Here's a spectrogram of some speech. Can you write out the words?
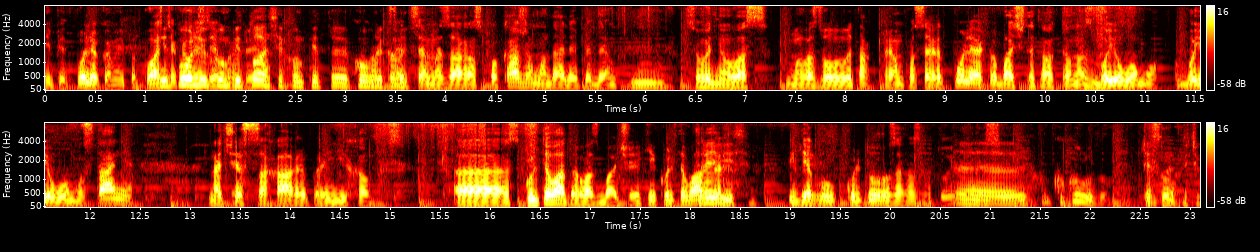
І під поліком, і під Під пластиком. везде поліком, під пластиком, під е, Ну, ковриками. Це, це ми зараз покажемо, далі підемо. М. Сьогодні у вас ми вас зловили так, прямо посеред поля, як ви бачите, трактор у нас в бойовому, в бойовому стані, наче з Сахари приїхав. Е, з культиватор вас бачу. Який культиватор? 3,8. Під яку культуру зараз готуєте? Е, кукурудзу. Чи чи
